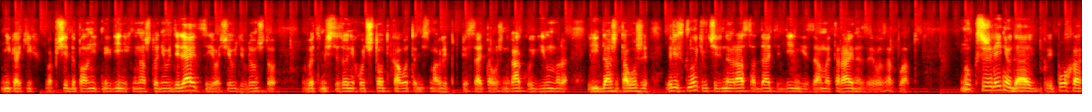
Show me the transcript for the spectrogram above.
Никаких вообще дополнительных денег ни на что не выделяется. И вообще удивлен, что в этом сезоне хоть что-то кого-то не смогли подписать, того же Нгаку и Гилмора, и даже того же рискнуть в очередной раз отдать деньги за Мэтта Райна, за его зарплату. Ну, к сожалению, да, эпоха,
